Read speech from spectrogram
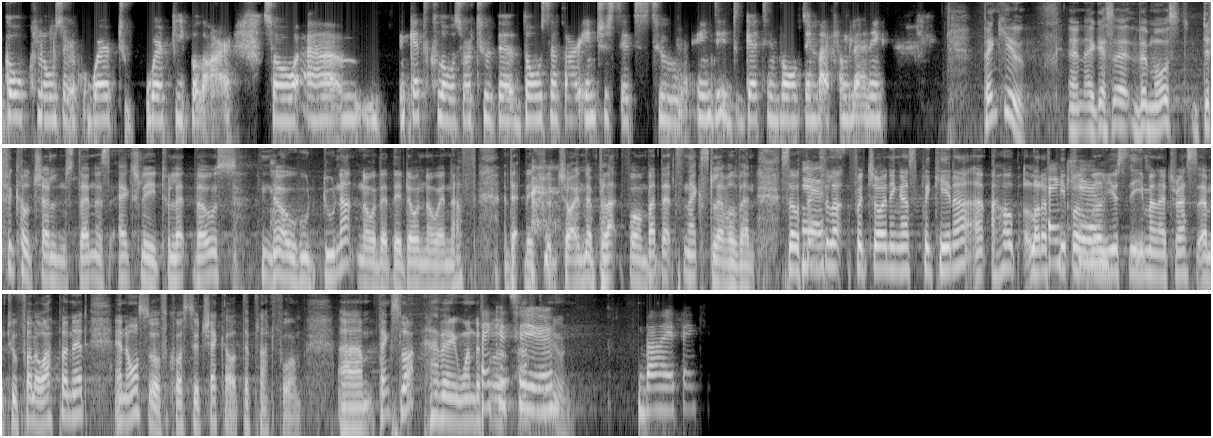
go closer where to where people are. So um, get closer to the those that are interested to indeed get involved in lifelong learning Thank you. And I guess uh, the most difficult challenge then is actually to let those know who do not know that they don't know enough that they should join the platform. But that's next level then. So thanks a lot for joining us, Brikena. Uh, I hope a lot of Thank people you. will use the email address um, to follow up on it and also, of course, to check out the platform. Um, thanks a lot. Have a wonderful Thank you to afternoon. You. Bye. Thank you.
